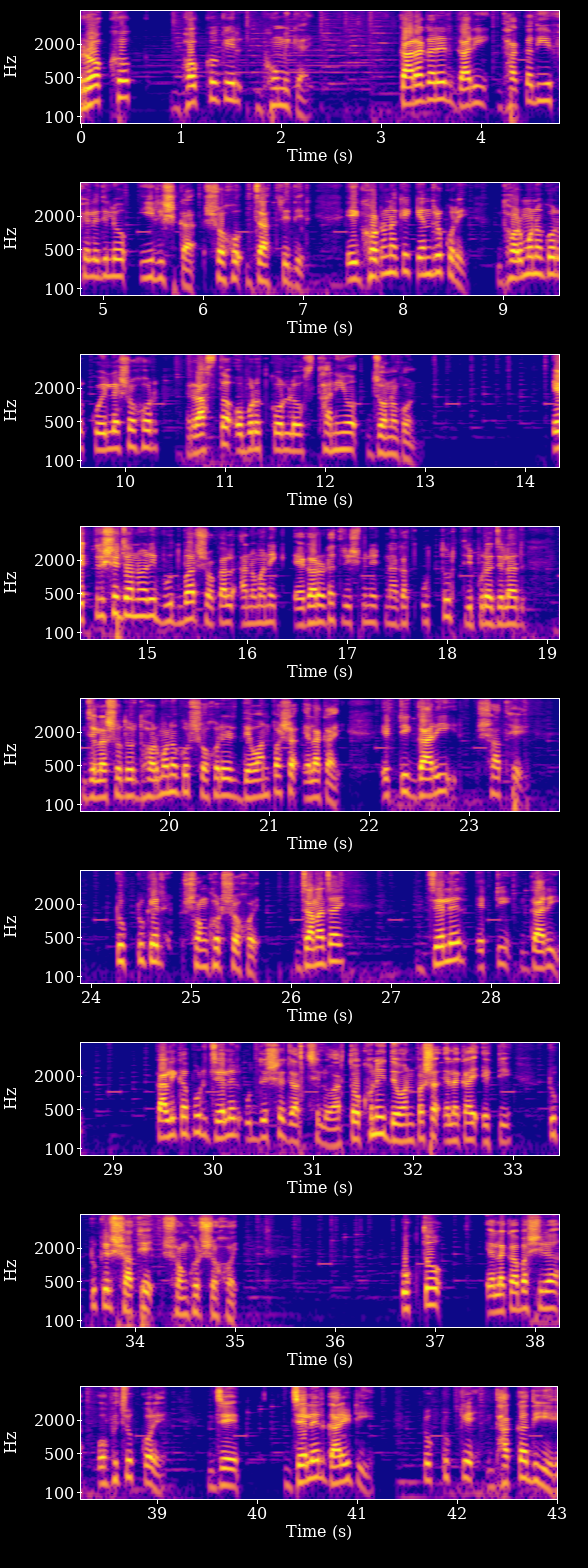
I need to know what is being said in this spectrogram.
রক্ষক ভক্ষকের ভূমিকায়। কারাগারের গাড়ি ধাক্কা দিয়ে ফেলে দিল ই রিক্সা সহ যাত্রীদের। এই ঘটনাকে কেন্দ্র করে ধর্মনগর কৈলাসহর রাস্তা অবরোধ করল স্থানীয় জনগণ। একত্রিশে জানুয়ারি বুধবার সকাল আনুমানিক এগারোটা ত্রিশ মিনিট নাগাদ উত্তর ত্রিপুরা জেলার জেলা সদর ধর্মনগর শহরের দেওয়ানপাশা এলাকায় একটি গাড়ির সাথে টুকটুকের সংঘর্ষ হয়। জানা যায়, জেলের একটি গাড়ি কালিকাপুর জেলের উদ্দেশ্যে যাচ্ছিল আর তখনই দেওয়ানপাশা এলাকায় একটি টুকটুকের সাথে সংঘর্ষ হয়। উক্ত এলাকাবাসীরা অভিযোগ করে যে জেলের গাড়িটি টুকটুককে ধাক্কা দিয়ে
